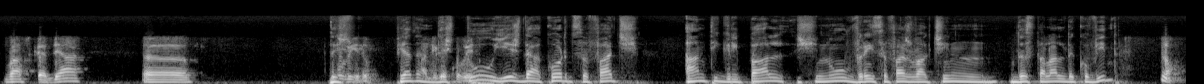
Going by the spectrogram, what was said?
va scădea uh, deci, COVID-ul. Adică deci COVID. tu ești de acord să faci antigripal și nu vrei să faci vaccin de stalal de COVID? Nu.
